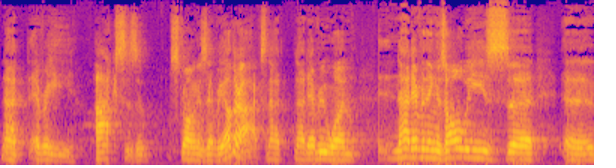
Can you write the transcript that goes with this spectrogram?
not every ox is a strong as every other ox. Not, not everyone, not everything is always uh, uh,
